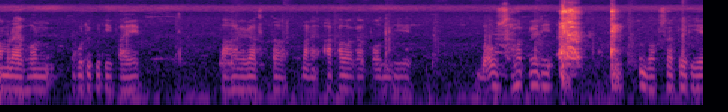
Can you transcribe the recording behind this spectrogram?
আমরা এখন গুটি গুটি পায়ে পাহাড়ের রাস্তা মানে আঁকা বাঁকা পথ দিয়ে বক্সা পেরিয়ে বক্সা পেরিয়ে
